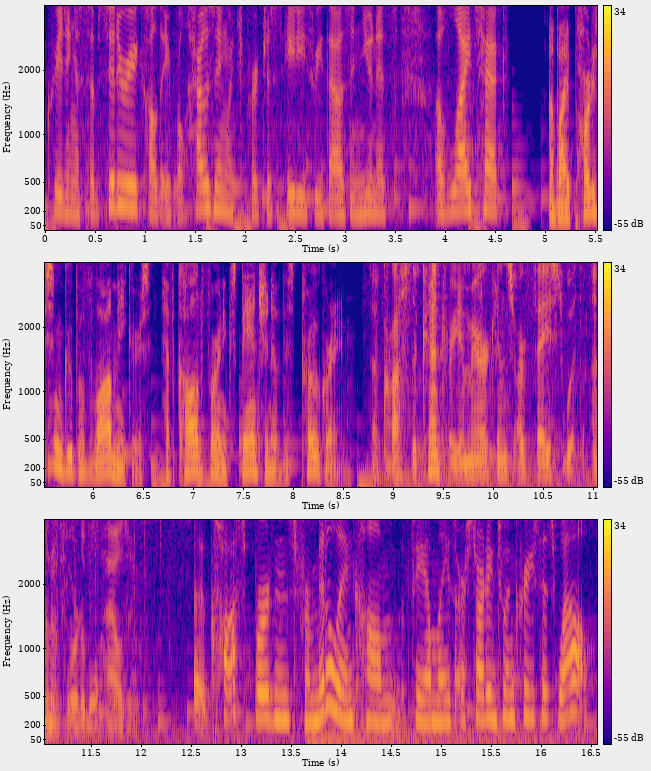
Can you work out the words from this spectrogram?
creating a subsidiary called April Housing, which purchased 83,000 units of LIHTC. A bipartisan group of lawmakers have called for an expansion of this program. Across the country, Americans are faced with unaffordable housing. Cost burdens for middle income families are starting to increase as well.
